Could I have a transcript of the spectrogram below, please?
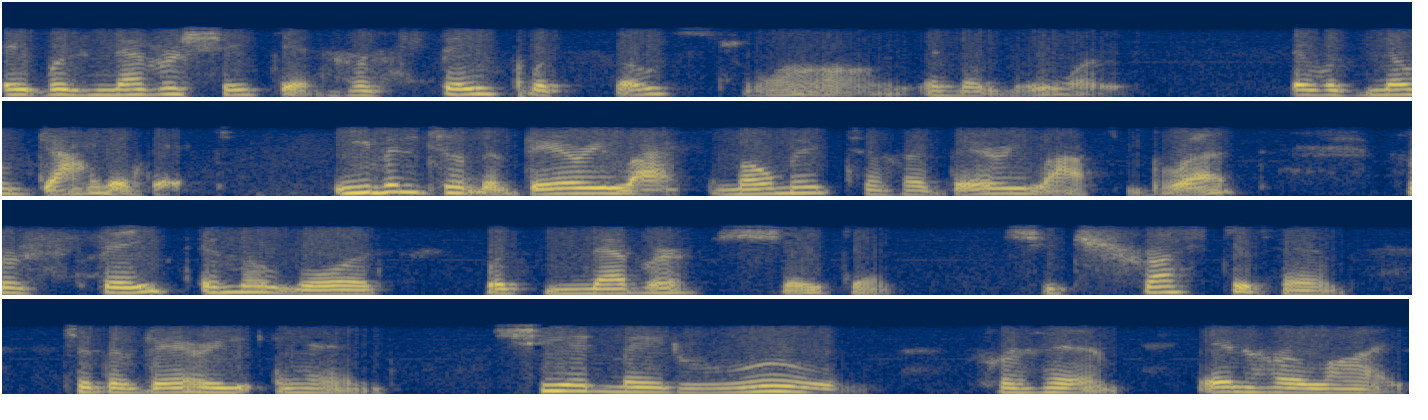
It was never shaken. Her faith was so strong in the Lord. There was no doubt of it. Even to the very last moment, to her very last breath, her faith in the Lord was never shaken. She trusted him to the very end. She had made room for him in her life.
